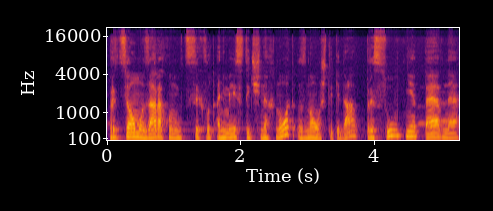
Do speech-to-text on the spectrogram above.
при цьому за рахунок цих от анімалістичних нот, знову ж таки, да, присутнє певне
